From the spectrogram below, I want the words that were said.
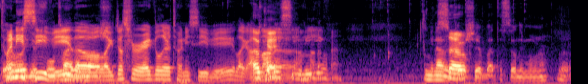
20 really do full tie CV though, like just for regular 20 CV. Like I'm Okay. not, a, I'm not a fan. I mean, I don't So- give a shit about this anymore. But.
